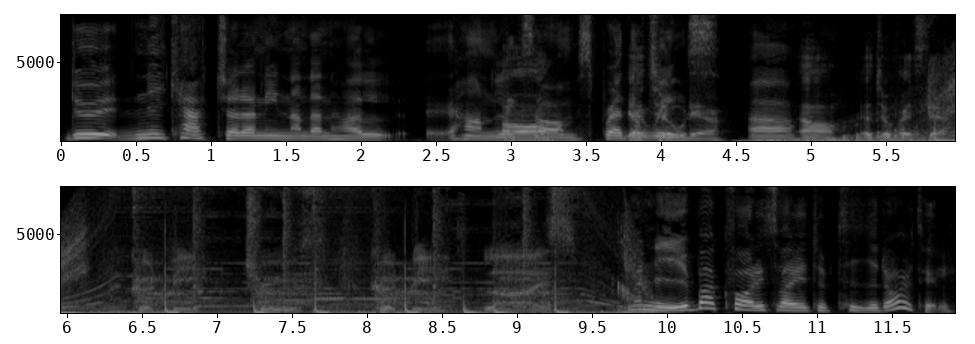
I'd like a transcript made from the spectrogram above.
Du, ni catchade den innan den höll, han liksom spread the jag tror wings. det. Ja. ja, jag tror faktiskt det. Could be truth, could be lies. Men ni är ju bara kvar i Sverige typ tio dagar till.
